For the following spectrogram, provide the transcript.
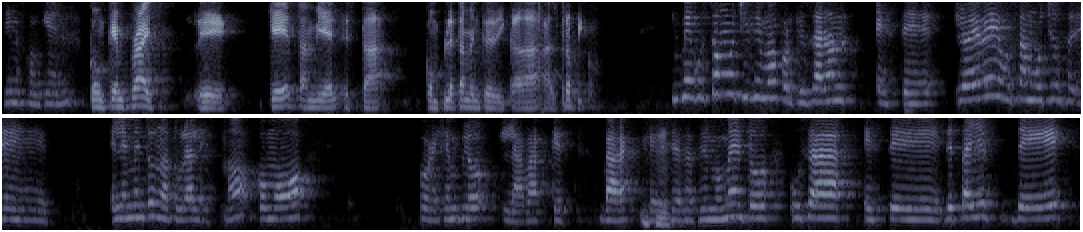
dinos con quién. Con Ken Price, eh, que también está completamente dedicada al trópico. Y me gustó muchísimo porque usaron, este, Loewe usa muchos eh, elementos naturales, ¿no? Como, por ejemplo, la basket bag que decías hace un momento, usa este, detalles de,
